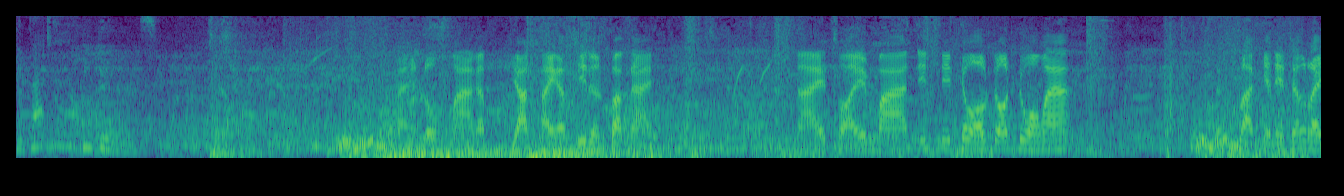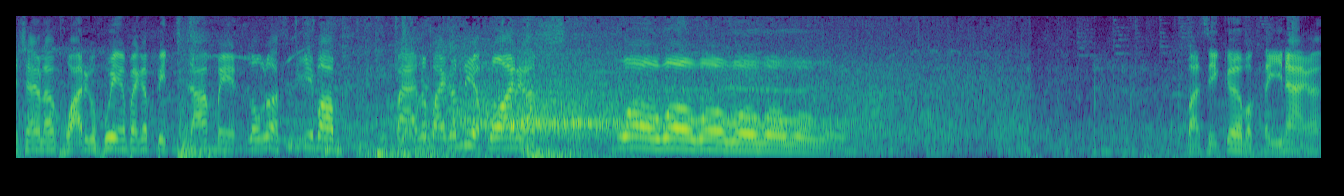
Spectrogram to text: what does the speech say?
The battle begins. แปนลงมาครับ ยัดไปครับที่เดินฝั่งนาย นายถอยมานิดๆครับผมโดนหน่วงมา ทั้งปลัดเกเนตทั้งไรใช้แล้วขวาก็คุยกันไปก็ปิดดาเมจลงแล้วสตีบอมแปะลงไปก็เรียบร้อยเลยครับว้าวว้าวว้าวว้าวว้าวบัตซีเกอร์บอกตีหน้าครับ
